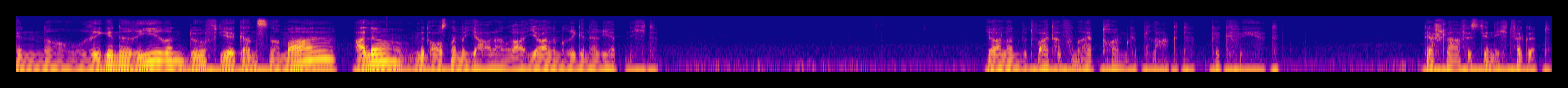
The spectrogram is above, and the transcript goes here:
Genau, regenerieren dürft ihr ganz normal. Alle, mit Ausnahme Jalan. Jalan regeneriert nicht. Jalan wird weiter von Albträumen geplagt, gequält. Der Schlaf ist dir nicht vergönnt.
